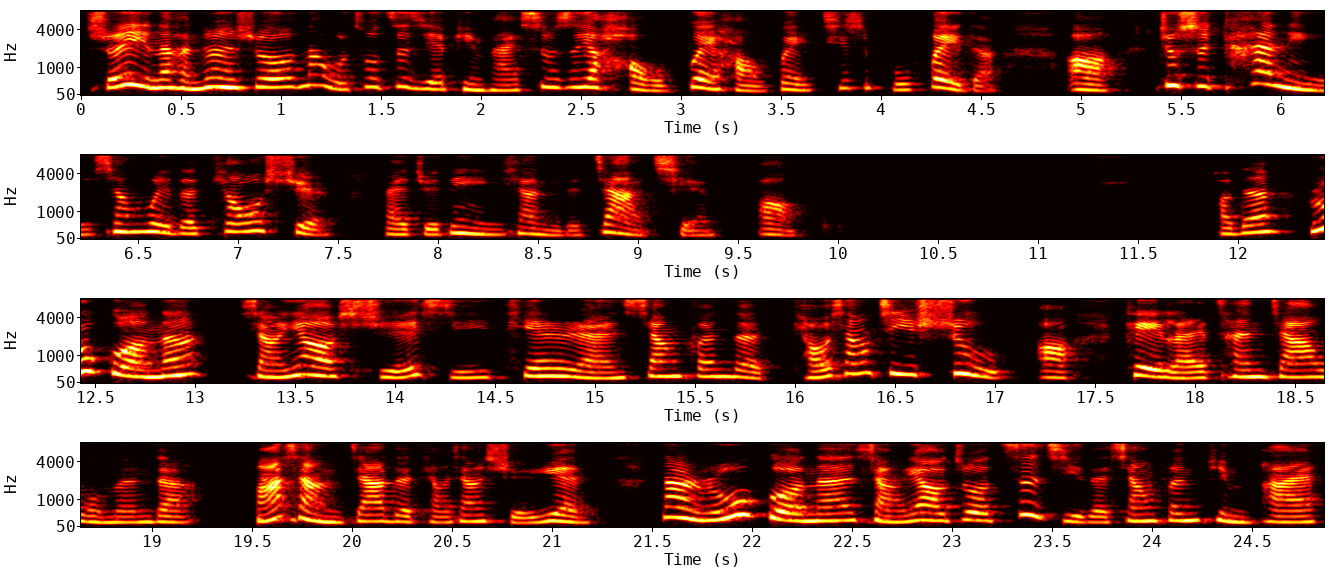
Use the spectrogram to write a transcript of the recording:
所以呢，很多人说，那我做自己的品牌是不是要好贵好贵？其实不会的啊，就是看你香味的挑选来决定一下你的价钱啊。好的，如果呢，想要学习天然香氛的调香技术啊，可以来参加我们的。马想家的调香学院。那如果呢，想要做自己的香氛品牌，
